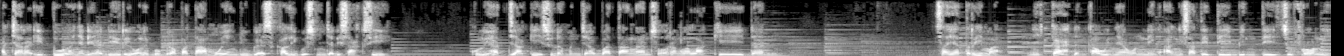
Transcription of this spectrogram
Acara itu hanya dihadiri oleh beberapa tamu yang juga sekaligus menjadi saksi. Kulihat Jaki sudah menjabat tangan seorang lelaki dan saya terima nikah dan kawinnya Wening Angisatiti binti Zufroni.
